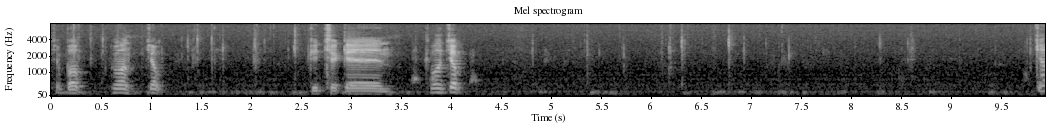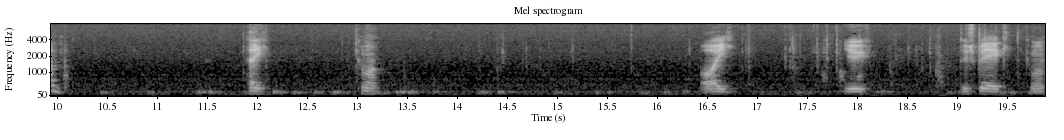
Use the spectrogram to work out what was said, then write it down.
Jump up. Come on, jump. Good chicken. Come on. Jump. Hey. Come on. Oi. You. Douchebag. Come on.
